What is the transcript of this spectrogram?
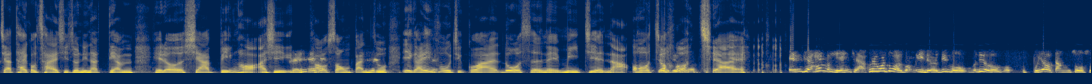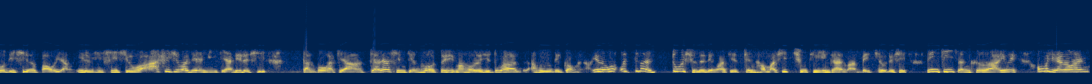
食泰国菜的时阵，你若点迄个虾饼吼，还是烤松板猪，伊甲你附一寡洛神的蜜饯呐，哦，就好食诶。人家迄嘛是人家，可是我都来讲，伊就你无你就不要当做说你喜欢保养，伊就是细修啊，啊细修啊，这个物件你就是淡薄啊食，食了心情好，对伊嘛好，就是拄啊阿辉有咧讲的啊，因为我我即摆都会选择另外一个镜头嘛，是秋天应该嘛袂少，就是恁精神科啊，因为我们是讲咱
